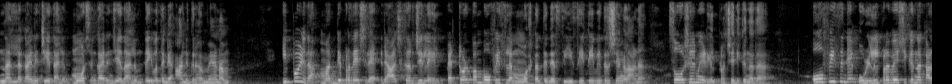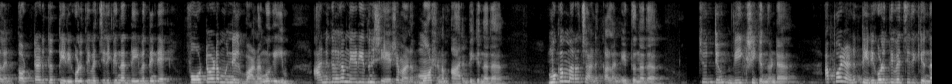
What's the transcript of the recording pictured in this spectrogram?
നല്ല കാര്യം ചെയ്താലും മോശം കാര്യം ചെയ്താലും ദൈവത്തിന്റെ അനുഗ്രഹം വേണം. ഇപ്പോഴിതാ മധ്യപ്രദേശിലെ രാജ്ഗർ ജില്ലയിൽ പെട്രോൾ പമ്പ് ഓഫീസിലെ മോഷണത്തിന്റെ സി സി ടി വി ദൃശ്യങ്ങളാണ് സോഷ്യൽ മീഡിയയിൽ പ്രചരിക്കുന്നത്. ഓഫീസിന്റെ ഉള്ളിൽ പ്രവേശിക്കുന്ന കള്ളൻ തൊട്ടടുത്ത് തിരികൊളുത്തി വെച്ചിരിക്കുന്ന ദൈവത്തിന്റെ ഫോട്ടോയുടെ മുന്നിൽ വണങ്ങുകയും അനുഗ്രഹം നേടിയതിനു ശേഷമാണ് മോഷണം ആരംഭിക്കുന്നത്. മുഖം മറച്ചാണ് കള്ളൻ എത്തുന്നത്. ചുറ്റും വീക്ഷിക്കുന്നുണ്ട്. അപ്പോഴാണ് തിരികൊളുത്തി വെച്ചിരിക്കുന്ന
